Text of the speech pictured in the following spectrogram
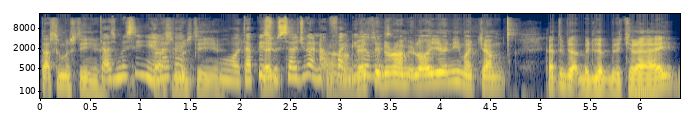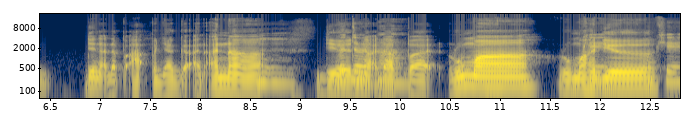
Tak semestinya. Tak semestinya Tak lah kan. semestinya. Oh, tapi Jadi- susah juga nak Ah, fight gitu. biasa dia orang ambil lawyer ni macam kata bila bila, bila cerai dia nak dapat hak penjagaan anak, Mm-mm. dia Betul, nak ha. dapat rumah, rumah Okey, dia, Okey.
